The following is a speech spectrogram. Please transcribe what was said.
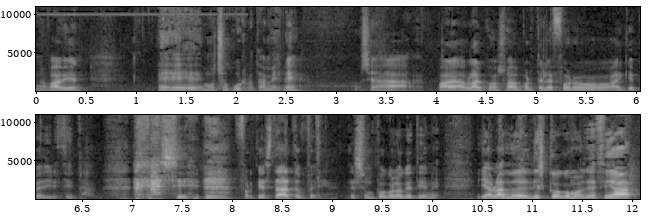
nos va bien. Eh, mucho curro también, ¿eh? O sea, para hablar con Swan por teléfono hay que pedir cita, casi, porque está a tope. Es un poco lo que tiene. Y hablando del disco, como os decía,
